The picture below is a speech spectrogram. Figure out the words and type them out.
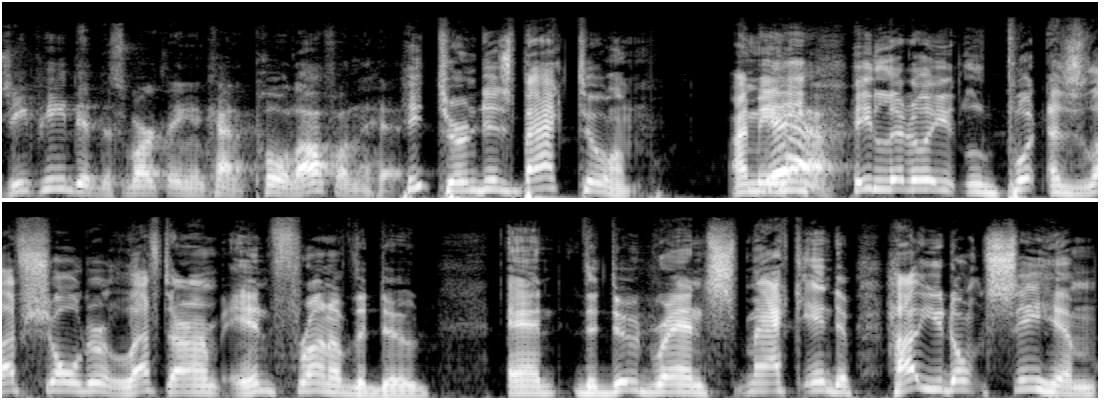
GP did the smart thing and kind of pulled off on the hit. He turned his back to him. I mean, Yeah. he, he literally put his left shoulder, left arm in front of the dude, and the dude ran smack into. How you don't see him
